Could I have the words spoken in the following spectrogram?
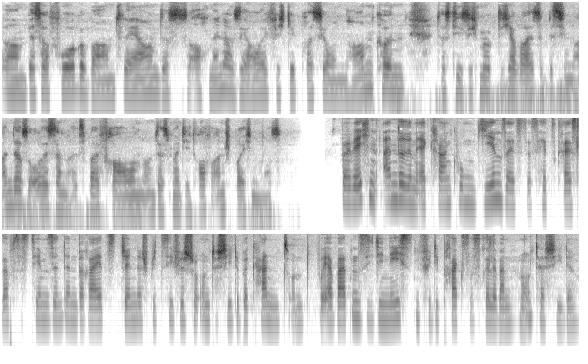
ähm, besser vorgewarnt wären, dass auch Männer sehr häufig Depressionen haben können, dass die sich möglicherweise ein bisschen anders äußern als bei Frauen und dass man die darauf ansprechen muss. Bei welchen anderen Erkrankungen jenseits des Herz-Kreislauf-Systems sind denn bereits genderspezifische Unterschiede bekannt und wo erwarten Sie die nächsten für die Praxis relevanten Unterschiede?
